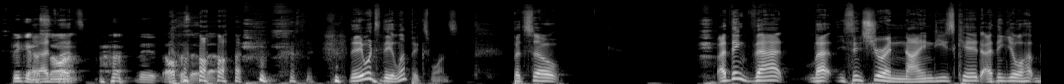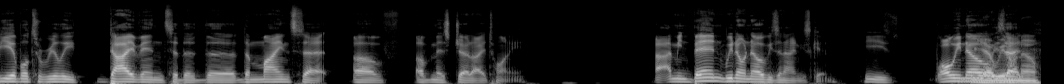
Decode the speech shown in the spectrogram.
Speaking of That- Sonic, the opposite of that. they went to the Olympics once, but so I think that that since you're a '90s kid, I think you'll be able to really dive into the the the mindset of of Miss Jedi 20. I mean, Ben, we don't know if he's a '90s kid. He's all we know yeah, is we that don't know.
